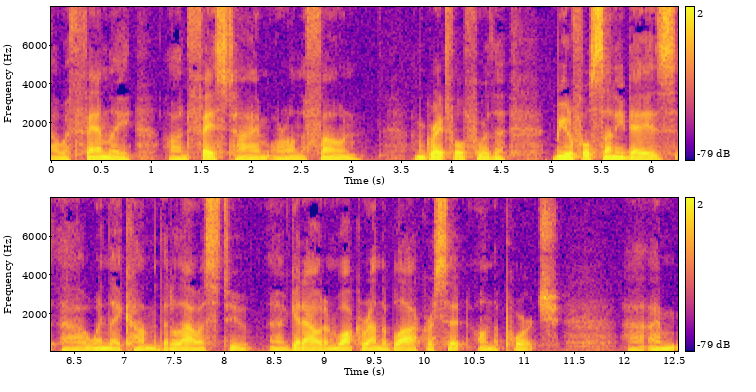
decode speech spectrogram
uh, with family on FaceTime or on the phone. I'm grateful for the beautiful sunny days uh, when they come that allow us to uh, get out and walk around the block or sit on the porch. Uh, I'm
